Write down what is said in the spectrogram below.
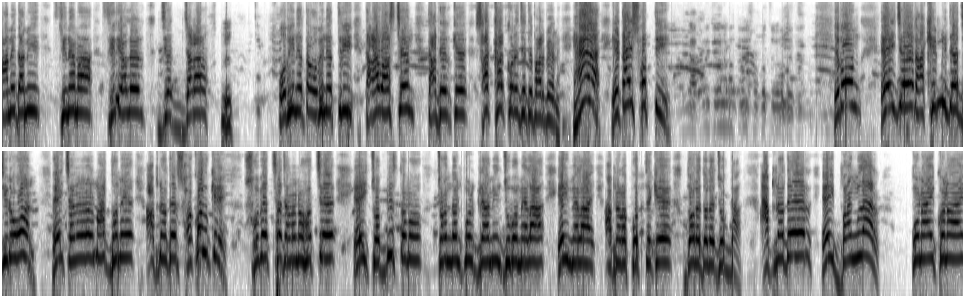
নামি দামি সিনেমা, সিরিয়ালের যে যারা অভিনেতা, অভিনেত্রী তারাও আসছেন, তাদেরকে সাক্ষাৎ করে যেতে পারবেন। হ্যাঁ এটাই সত্যি। এবং এই যে রাখি মিডিয়া জিরো ওয়ান, এই চ্যানেলের মাধ্যমে আপনাদের সকলকে শুভেচ্ছা জানানো হচ্ছে। এই চব্বিশতম চন্দনপুর গ্রামীণ যুব মেলা, এই মেলায় আপনারা প্রত্যেকে দলে দলে যোগদান আপনাদের এই বাংলার কোনায় কোনায়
